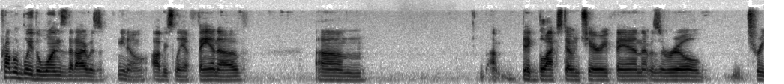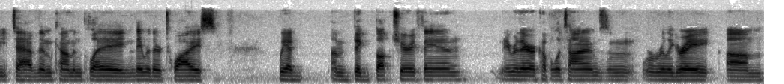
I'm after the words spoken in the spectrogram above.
Probably the ones that I was, you know, obviously a fan of. Um, I'm big Black Stone Cherry fan. That was a real treat to have them come and play. They were there twice. We had. I'm a big Buckcherry fan. they were there a couple of times and were really great. Um,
